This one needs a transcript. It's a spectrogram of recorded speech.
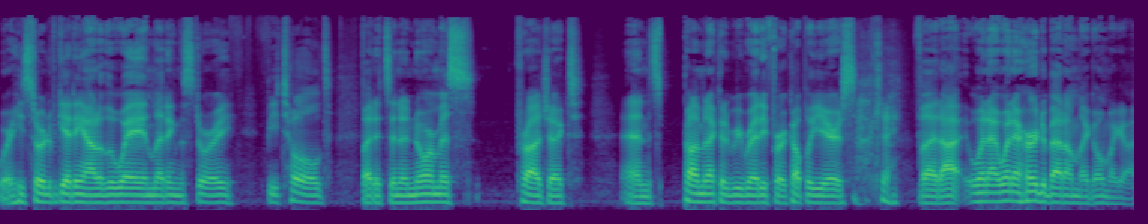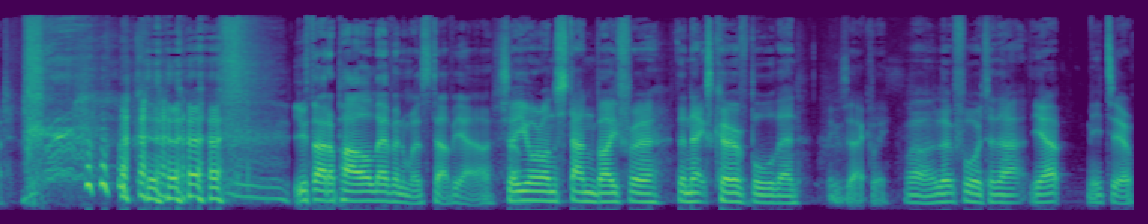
where he's sort of getting out of the way and letting the story be told. But it's an enormous project, and it's probably not going to be ready for a couple of years. okay? But I, when I when I heard about it, I'm like, oh my god. you thought Apollo 11 was tough, yeah. So you're on standby for the next curveball then. exactly. Well, I look forward to that. Yep, me too.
